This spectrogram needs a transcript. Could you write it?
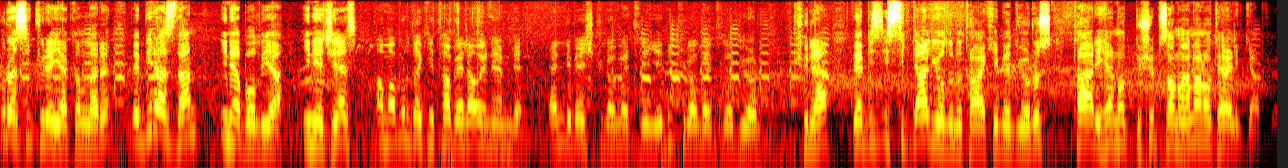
Burası küre yakınları ve birazdan İnebolu'ya ineceğiz. Ama buradaki tabela önemli. 55 kilometre, 7 kilometre diyor küre ve biz istiklal yolunu takip ediyoruz. Tarihe not düşüp zamana noterlik yapıyoruz.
